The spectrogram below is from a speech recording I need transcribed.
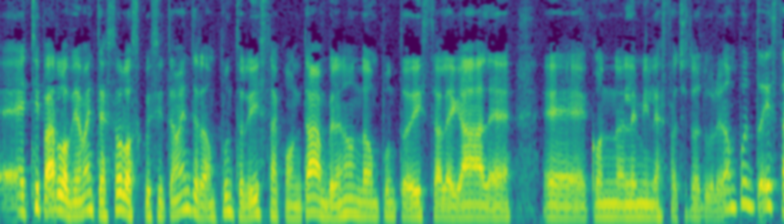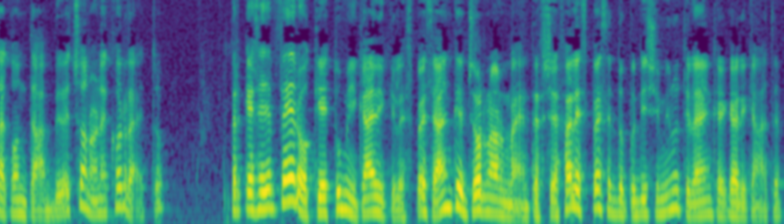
E ti parlo ovviamente solo squisitamente da un punto di vista contabile, non da un punto di vista legale eh, con le mille sfaccettature. Da un punto di vista contabile ciò non è corretto perché se è vero che tu mi carichi le spese anche giornalmente, cioè fai le spese e dopo 10 minuti le hai anche caricate,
